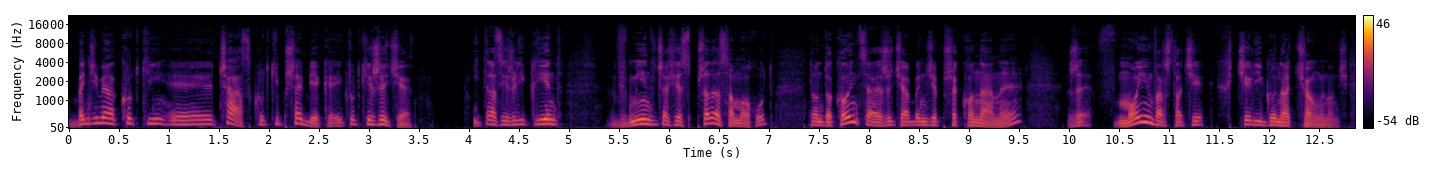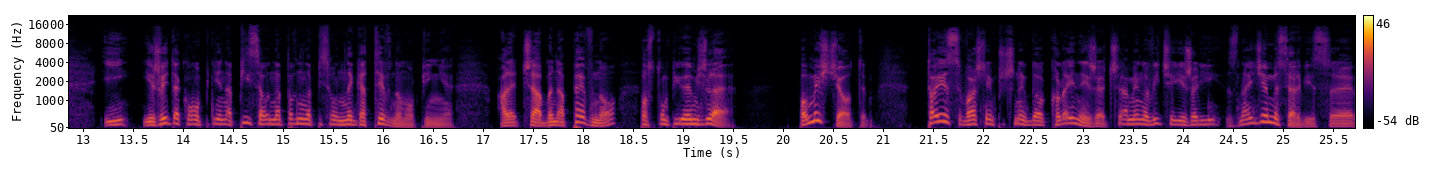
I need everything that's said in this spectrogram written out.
będzie miała krótki e, czas, krótki przebieg i krótkie życie. I teraz, jeżeli klient w międzyczasie sprzeda samochód, to on do końca życia będzie przekonany, że w moim warsztacie chcieli go naciągnąć. I jeżeli taką opinię napisał, na pewno napisał negatywną opinię ale czy aby na pewno postąpiłem źle? Pomyślcie o tym. To jest właśnie przyczynek do kolejnej rzeczy, a mianowicie jeżeli znajdziemy serwis, e,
